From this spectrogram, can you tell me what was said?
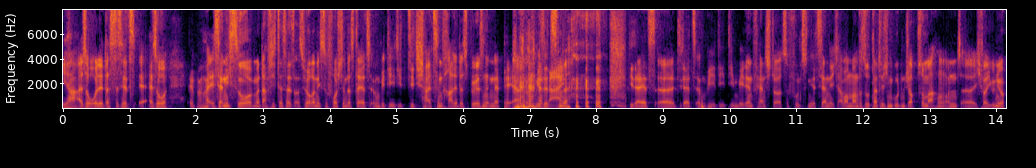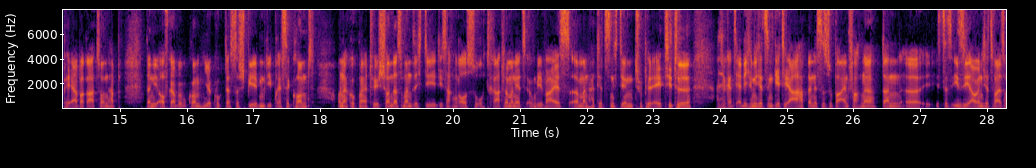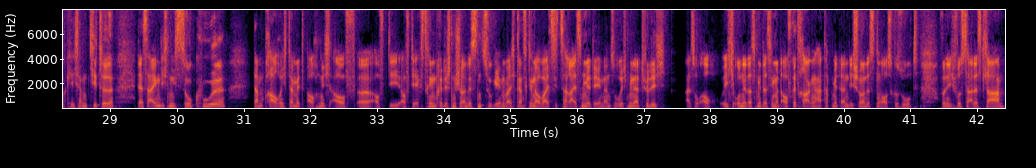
Ja, also ohne dass das jetzt, also man ist ja nicht so, man darf sich das jetzt als Hörer nicht so vorstellen, dass da jetzt irgendwie die, die, die Schaltzentrale des Bösen in der PR irgendwie sitzt, ne? die da jetzt, äh, die da jetzt irgendwie die, die Medien fernsteuert, so funktioniert's ja nicht. Aber man versucht natürlich einen guten Job zu machen und äh, ich war Junior PR-Berater und habe dann die Aufgabe bekommen, hier guckt, dass das Spiel eben die Presse kommt und dann guckt man natürlich schon, dass man sich die, die Sachen raussucht, gerade wenn man jetzt irgendwie weiß, äh, man hat jetzt nicht den AAA-Titel, also ganz ehrlich, wenn ich jetzt einen GTA habe, dann ist das super einfach, ne? Dann äh, ist das easy, aber wenn ich jetzt weiß, okay, ich habe einen Titel, der ist eigentlich nicht so cool, dann brauche ich damit auch nicht auf, äh, auf, die, auf die extrem kritischen Journalisten zugehen, weil ich ganz genau weiß, sie zerreißen mir den. Dann suche ich mir natürlich, also auch ich, ohne dass mir das jemand aufgetragen hat, habe mir dann die Journalisten rausgesucht, denen ich wusste, alles klar,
